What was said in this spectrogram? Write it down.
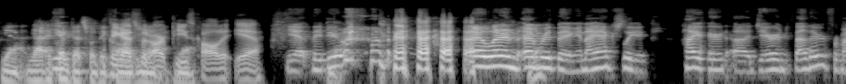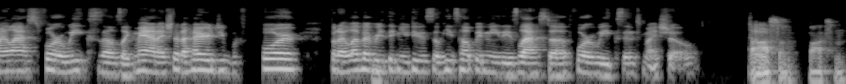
Yeah, that, I yep. think that's what they call it. I think that's it. what yeah, RPs yeah. called it. Yeah. Yeah, they do. I learned everything, yeah. and I actually hired uh, Jared Feather for my last four weeks. And I was like, man, I should have hired you before, but I love everything you do. So he's helping me these last uh, four weeks into my show. Awesome. Awesome.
